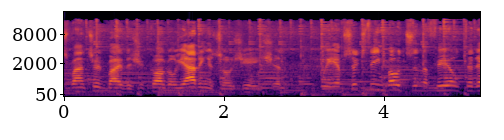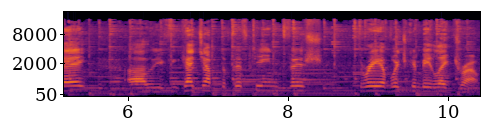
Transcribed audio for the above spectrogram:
sponsored by the Chicago Yachting Association. We have 16 boats in the field today. Uh, you can catch up to 15 fish, three of which can be lake trout.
